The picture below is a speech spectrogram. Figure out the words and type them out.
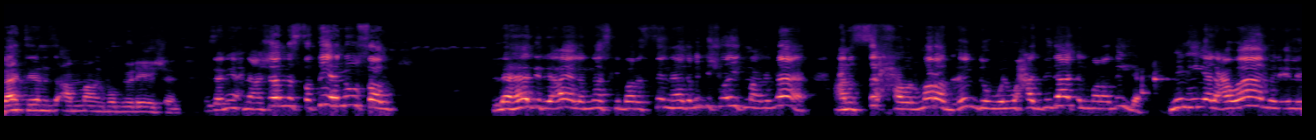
patterns among population اذا إحنا عشان نستطيع نوصل لهذه الرعاية للناس كبار السن هذا بدي شوية معلومات عن الصحة والمرض عندهم والمحددات المرضية مين هي العوامل اللي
